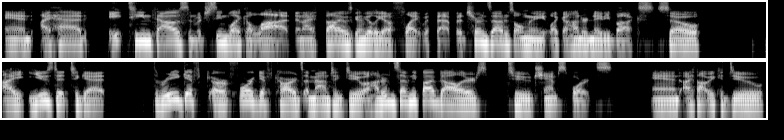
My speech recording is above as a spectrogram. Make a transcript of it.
and I had eighteen thousand, which seemed like a lot, and I thought I was going to be able to get a flight with that, but it turns out it's only like one hundred and eighty bucks. So I used it to get three gift or four gift cards amounting to one hundred and seventy five dollars to Champ Sports, and I thought we could do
